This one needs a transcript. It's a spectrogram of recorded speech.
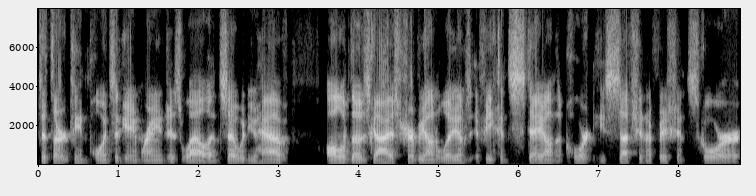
to 13 points a game range as well. And so when you have all of those guys, Trevion Williams, if he can stay on the court, he's such an efficient scorer.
